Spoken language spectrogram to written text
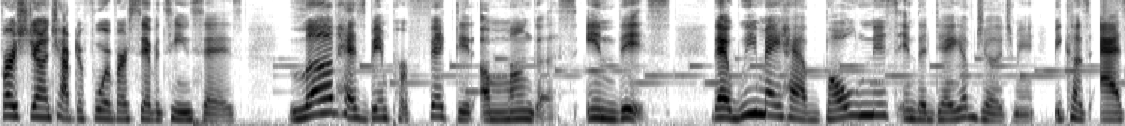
1 John chapter 4 verse 17 says, "Love has been perfected among us in this that we may have boldness in the day of judgment because as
